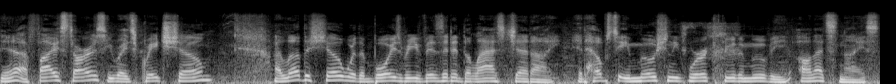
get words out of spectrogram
Yeah, five stars. He writes, Great show. I love the show where the boys revisited The Last Jedi. It helps to emotionally work through the movie. Oh, that's nice.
